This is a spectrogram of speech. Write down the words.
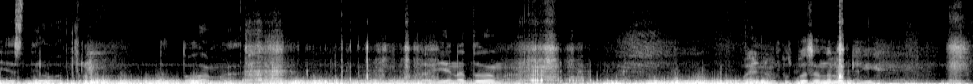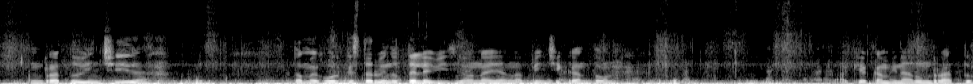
y este otro. Está toda madre. A toda madre. Bueno, pues pasándolo aquí un rato bien chida. Está mejor que estar viendo televisión allá en la pinche cantón. Aquí a caminar un rato.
